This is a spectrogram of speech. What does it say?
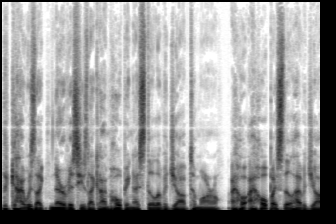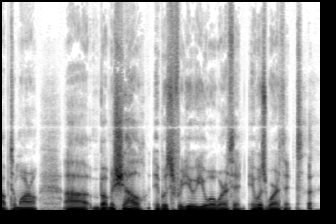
the guy was like nervous. He's like i'm hoping i still have a job tomorrow. I hope i hope i still have a job tomorrow. Uh, but michelle it was for you. You were worth it. It was worth it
